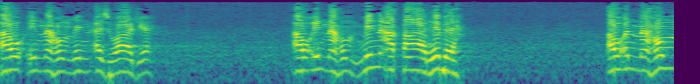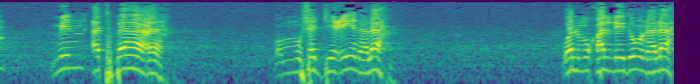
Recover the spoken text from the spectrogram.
أو إنهم من أزواجه أو إنهم من أقاربه أو إنهم من أتباعه. ومشجعين له والمقلدون له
